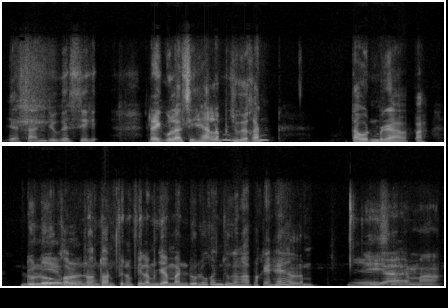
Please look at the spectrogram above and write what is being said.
Kebiasaan juga sih. Regulasi helm juga kan tahun berapa? Dulu Iya, kalau nonton film-film zaman dulu kan juga nggak pakai helm. iya sih. emang.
